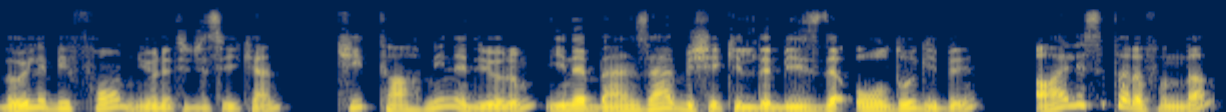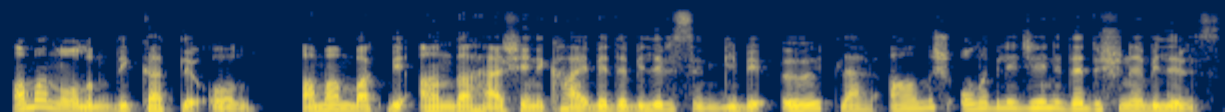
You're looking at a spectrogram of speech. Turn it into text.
böyle bir fon yöneticisiyken ki tahmin ediyorum yine benzer bir şekilde bizde olduğu gibi ailesi tarafından aman oğlum dikkatli ol, aman bak bir anda her şeyini kaybedebilirsin gibi öğütler almış olabileceğini de düşünebiliriz.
